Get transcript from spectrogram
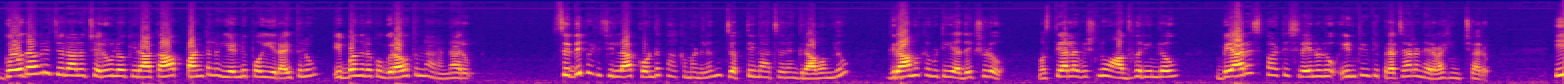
గోదావరి జలాలు చెరువులోకి రాక పంటలు ఎండిపోయి రైతులు ఇబ్బందులకు గురవుతున్నారన్నారు. సిద్దిపేట జిల్లా కొండపాక మండలం జప్తినాచారం గ్రామంలో గ్రామ కమిటీ అధ్యక్షుడు ముస్త్యాల విష్ణు ఆధ్వర్యంలో బీఆర్ఎస్ పార్టీ శ్రేణులు ఇంటింటి ప్రచారం నిర్వహించారు. ఈ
